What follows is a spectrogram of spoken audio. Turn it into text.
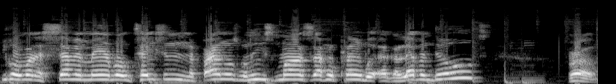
You're going to run a seven man rotation in the finals when these monsters out here playing with like 11 dudes? Bro.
